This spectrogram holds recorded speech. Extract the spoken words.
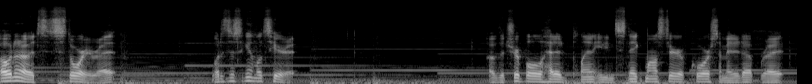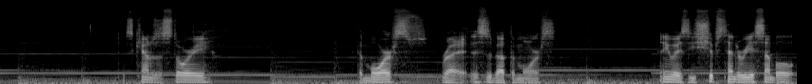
Oh, no, no, it's a story, right? What is this again? Let's hear it. Of the triple-headed planet-eating snake monster, of course. I made it up, right? This counts as a story. The morphs. Right, this is about the morphs. Anyways, these ships tend to reassemble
